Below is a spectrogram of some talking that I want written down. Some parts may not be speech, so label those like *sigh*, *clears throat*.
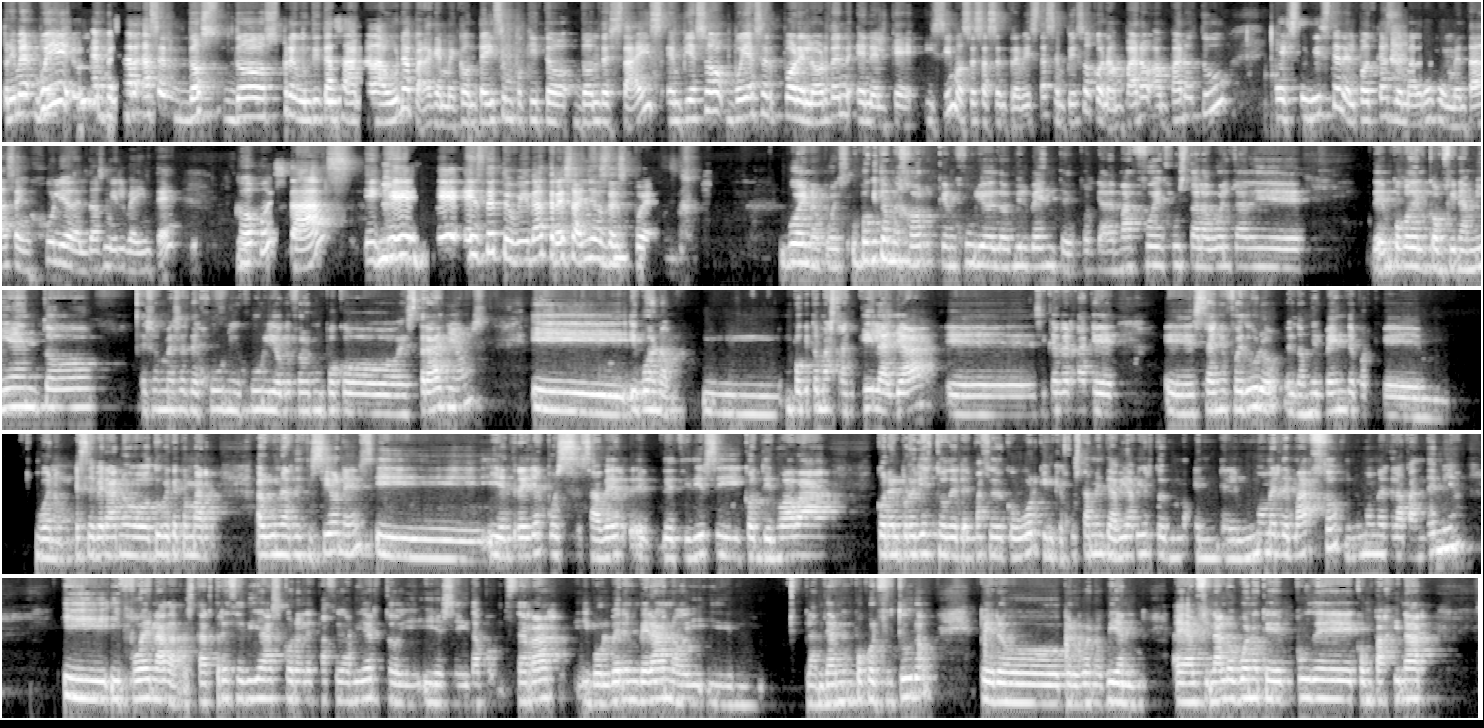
Primero, voy a empezar a hacer dos, dos, preguntitas a cada una para que me contéis un poquito dónde estáis. Empiezo, voy a hacer por el orden en el que hicimos esas entrevistas. Empiezo con Amparo. Amparo, tú estuviste en el podcast de Madres Reinventadas en julio del 2020. ¿Cómo estás? ¿Y qué, qué es de tu vida tres años después? Bueno, pues un poquito mejor que en julio del 2020, porque además fue justo a la vuelta de un poco del confinamiento, esos meses de junio y julio que fueron un poco extraños. Y, bueno, mm, un poquito más tranquila ya. Eh, sí que es verdad que eh, este año fue duro, el 2020, porque, bueno, este verano tuve que tomar algunas decisiones y, y entre ellas, pues, saber, eh, decidir si continuaba con el proyecto del espacio de coworking que justamente había abierto en, el mismo mes de marzo, en el mismo mes de la pandemia. Y, fue nada, estar 13 días con el espacio abierto y, enseguida cerrar y volver en verano y, plantearme un poco el futuro. Pero, pero bueno, bien, eh, al final lo bueno que pude compaginar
